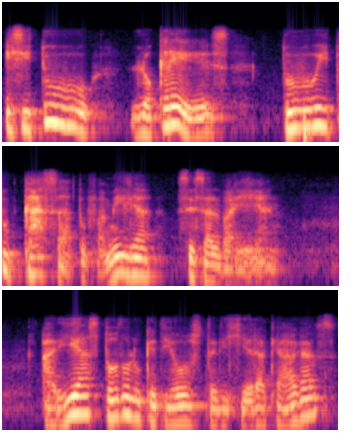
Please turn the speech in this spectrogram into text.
y si tú lo crees, tú y tu casa, tu familia, se salvarían. ¿Harías todo lo que Dios te dijera que hagas?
